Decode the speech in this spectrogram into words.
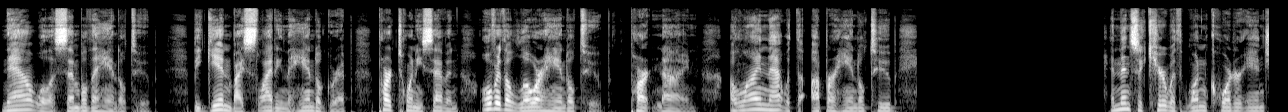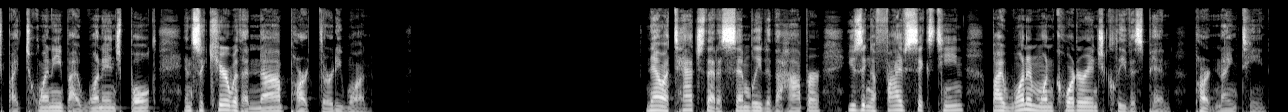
Now we'll assemble the handle tube. Begin by sliding the handle grip, part 27, over the lower handle tube, part 9. Align that with the upper handle tube and then secure with 1 quarter inch by 20 by 1 inch bolt and secure with a knob part 31. Now attach that assembly to the hopper using a 516 by 1 and 1 quarter inch clevis pin, part 19,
